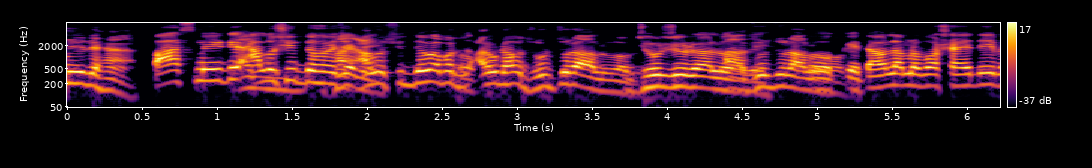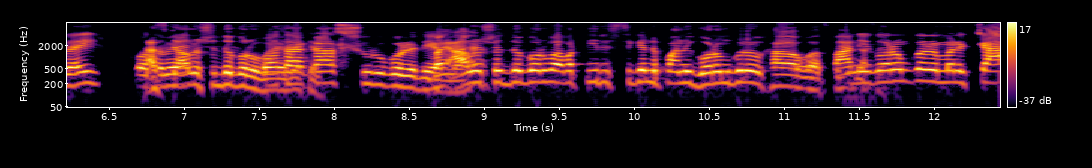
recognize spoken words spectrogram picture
মিনিটে হ্যাঁ। পাঁচ মিনিটে আলু সিদ্ধ হয়ে হ্যাঁ, যাবে। আলু সিদ্ধ হবে আবার ঝুরঝুরা আলু হবে। ঝুরঝুরে আলু হ্যাঁ, আলু ওকে তাহলে আমরা বসায় দেই ভাই। আজকে আলু সিদ্ধ করব ভাই কাজ শুরু করে দিই ভাই আলু সিদ্ধ করব আবার 30 সেকেন্ডে পানি গরম করেও খাওয়াবো পানি গরম করে মানে চা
